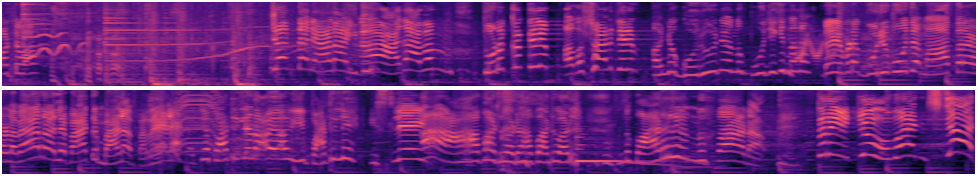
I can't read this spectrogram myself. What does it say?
ഇങ്ങോട്ട് വാ. ചന്ദ്രനാടാ ഇത്. അത് അവൻ തുടക്കത്തിലും അവസാനത്തിലും അവന്റെ ഗുരുവിനെ ഒന്ന് പൂജിക്കുന്നതാ. ഇവിടെ ഗുരുപൂജ മാത്രമേ ഉള്ള. വേറെ വല്ല പാട്ടും പാടാ പറയണേ മറ്റേ പാട്ടില്ലടാ. ആ, ഈ പാട്ടില്ലേ? ഇസ്ലേ. ആ ആ പാട്ട് പാട് ആ പാട്ട് പാട്. ഒന്ന് പാടരുന്ന് പാടാം. ത്രീ ടു വൺ സ്റ്റാർട്ട്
